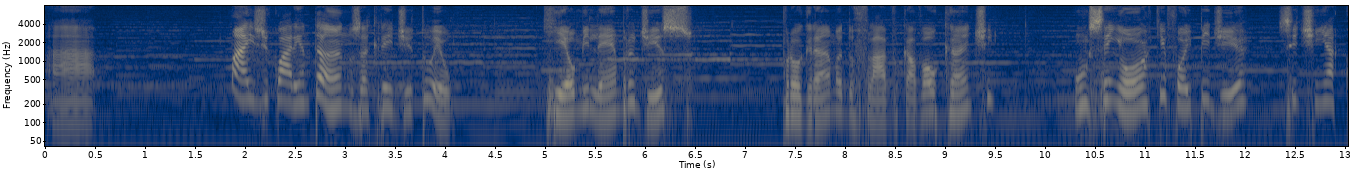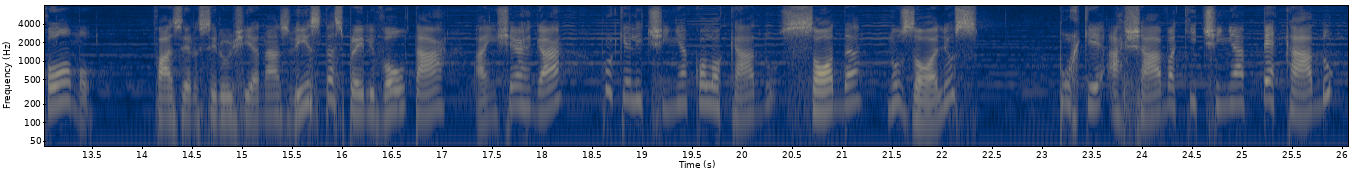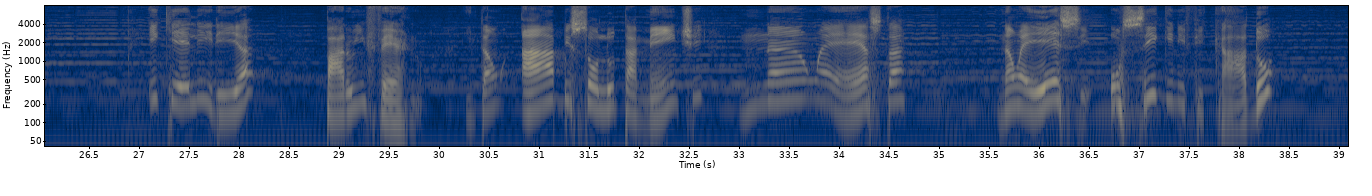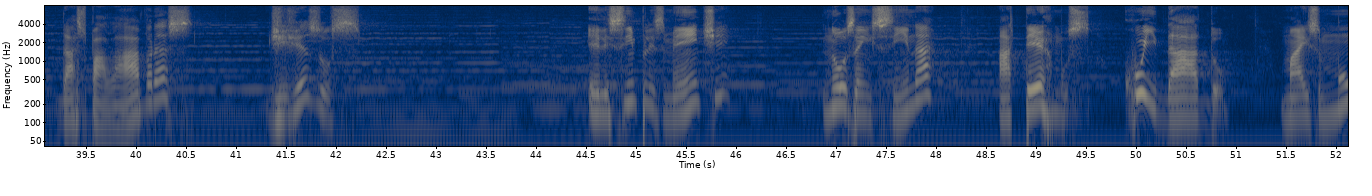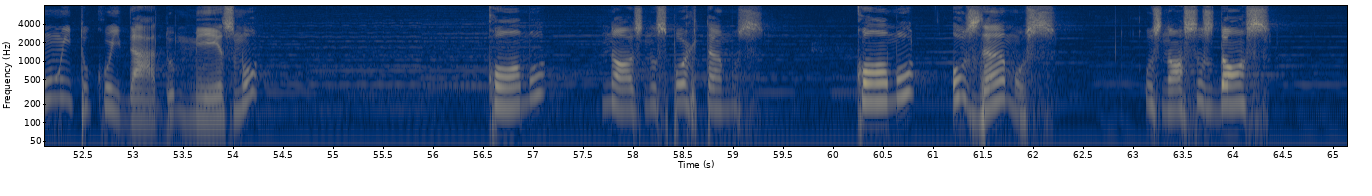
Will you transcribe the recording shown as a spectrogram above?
Há mais de 40 anos, acredito eu que eu me lembro disso. Programa do Flávio Cavalcante, um senhor que foi pedir se tinha como fazer cirurgia nas vistas para ele voltar a enxergar, porque ele tinha colocado soda nos olhos, porque achava que tinha pecado e que ele iria para o inferno. Então, absolutamente não é esta não é esse o significado das palavras de Jesus. Ele simplesmente nos ensina a termos cuidado, mas muito cuidado mesmo, como nós nos portamos, como usamos os nossos dons,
